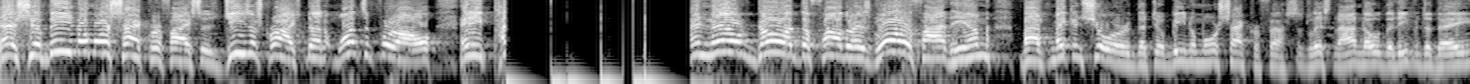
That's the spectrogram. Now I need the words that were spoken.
There shall be no more sacrifices. Jesus Christ done it once and for all, and He paid. And now God the Father has glorified Him by making sure that there'll be no more sacrifices. Listen, I know that even today,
